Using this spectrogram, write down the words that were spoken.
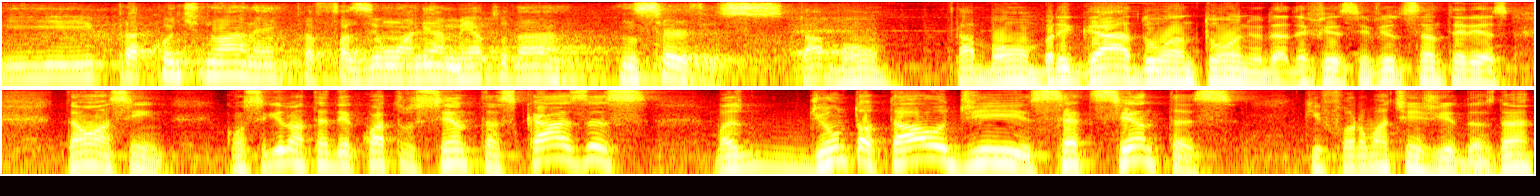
e para continuar, né, para fazer um alinhamento na, no serviço. Tá bom. Tá bom, obrigado Antônio da Defesa Civil de Santa Teresa. Então, assim, conseguiram atender 400 casas, mas de um total de 700 que foram atingidas, né?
